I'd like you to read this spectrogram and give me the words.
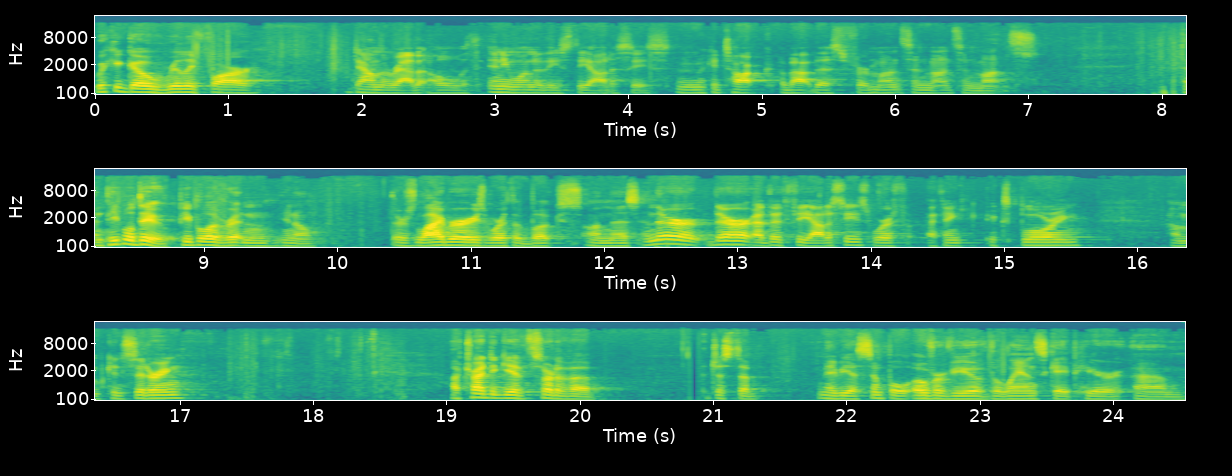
We could go really far down the rabbit hole with any one of these theodicies. I mean, we could talk about this for months and months and months. And people do. People have written, you know, there's libraries worth of books on this. And there are, there are other theodicies worth, I think, exploring, um, considering. I've tried to give sort of a, just a, maybe a simple overview of the landscape here, um,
